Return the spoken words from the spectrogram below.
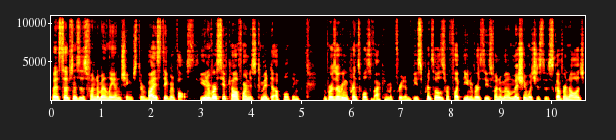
but its substance is fundamentally unchanged. The revised statement follows The University of California is committed to upholding and preserving principles of academic freedom. These principles reflect the university's fundamental mission, which is to discover knowledge,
